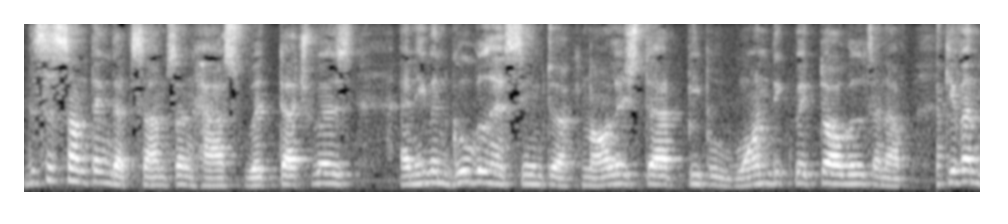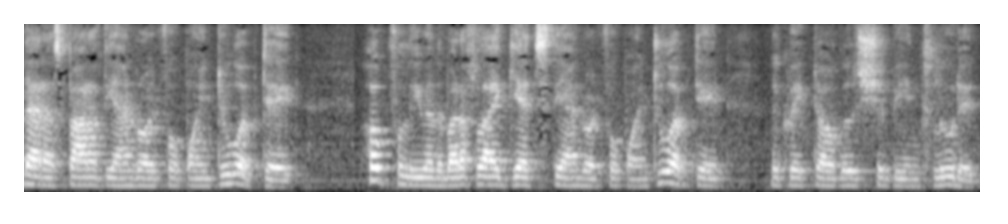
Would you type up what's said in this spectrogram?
This is something that Samsung has with TouchWiz and even Google has seemed to acknowledge that people want the quick toggles and have given that as part of the Android 4.2 update. Hopefully when the Butterfly gets the Android 4.2 update, the quick toggles should be included.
